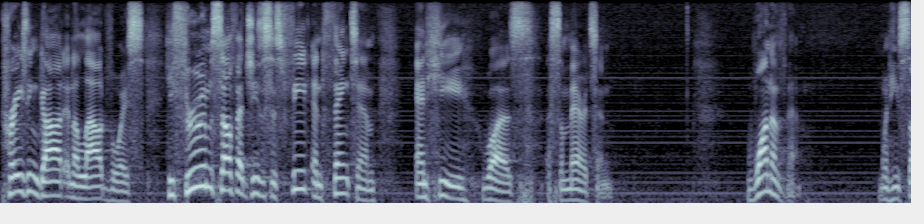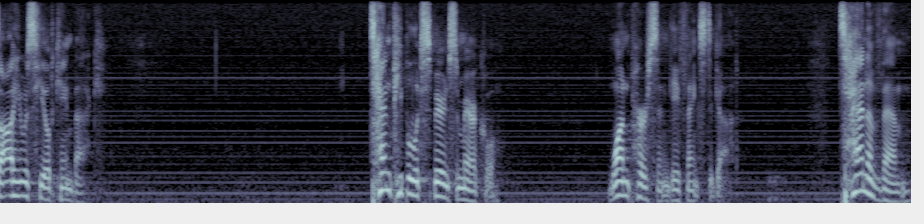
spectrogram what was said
praising God in a loud voice. He threw himself at Jesus' feet and thanked him, and he was a Samaritan. One of them, when he saw he was healed, came back. Ten people experienced a miracle. One person gave thanks to God. Ten of them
